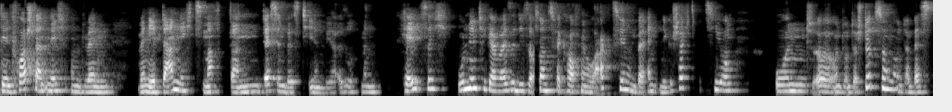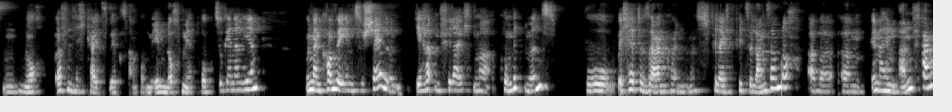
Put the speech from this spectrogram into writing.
den Vorstand nicht und wenn wenn ihr dann nichts macht, dann desinvestieren wir. Also man hält sich unnötigerweise diese, sonst verkaufen wir eure Aktien und beenden die Geschäftsbeziehung und, äh, und Unterstützung und am besten noch öffentlichkeitswirksam, um eben noch mehr Druck zu generieren. Und dann kommen wir eben zu Shell und die hatten vielleicht mal Commitments, wo ich hätte sagen können, das ist vielleicht viel zu langsam noch, aber ähm, immerhin Anfang.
